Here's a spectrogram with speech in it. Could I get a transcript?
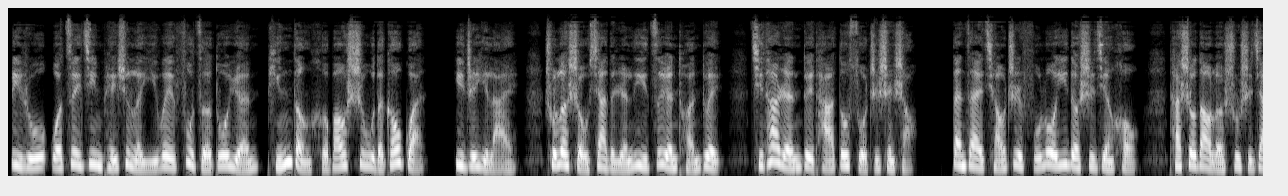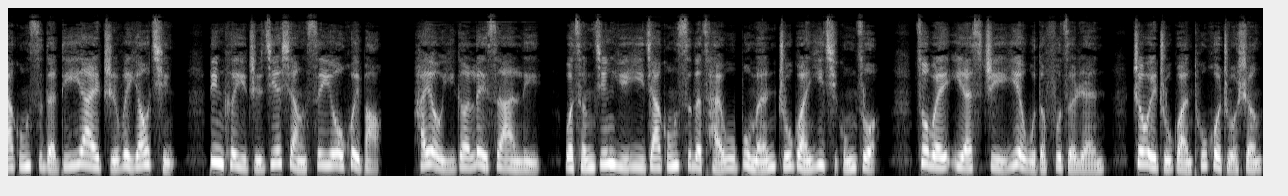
例如，我最近培训了一位负责多元平等荷包事务的高管，一直以来，除了手下的人力资源团队，其他人对他都所知甚少。但在乔治·弗洛伊德事件后，他收到了数十家公司的 DEI 职位邀请，并可以直接向 CEO 汇报。还有一个类似案例。我曾经与一家公司的财务部门主管一起工作，作为 ESG 业务的负责人，这位主管突获擢升，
